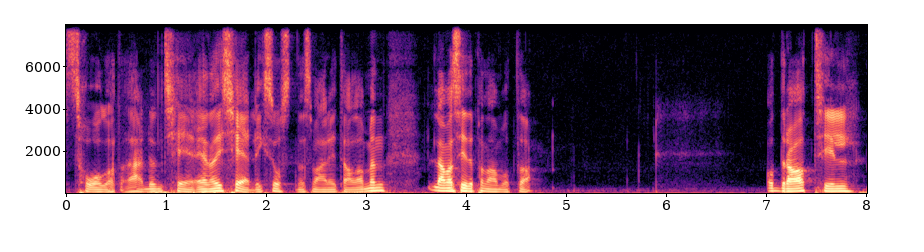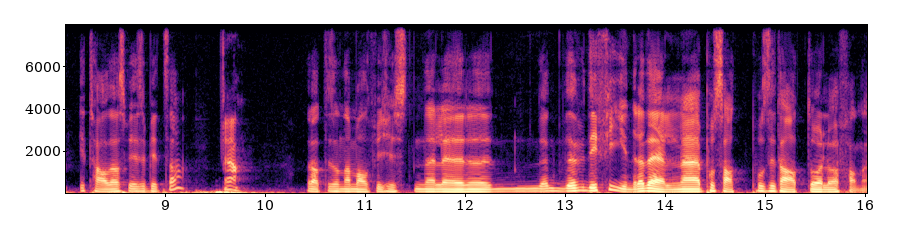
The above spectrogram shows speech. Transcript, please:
Så godt. Det er den kje, en av de kjedeligste ostene som er i Italia. Men la meg si det på en annen måte, da. Å dra til Italia og spise pizza Ja. Dra til sånn Amalfi-kysten eller eh, de, de, de finere delene, Posat, Positato eller hva faen,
